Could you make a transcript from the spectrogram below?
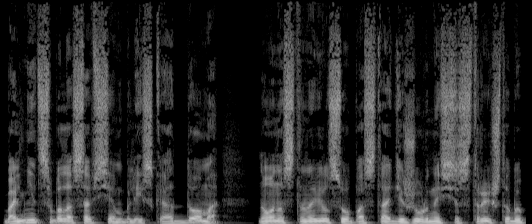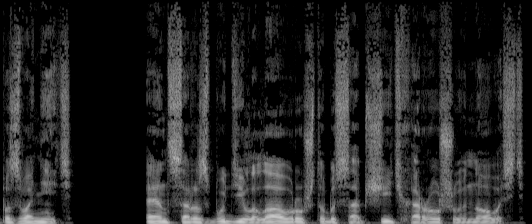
Больница была совсем близко от дома — но он остановился у поста дежурной сестры, чтобы позвонить. Энса разбудила Лауру, чтобы сообщить хорошую новость.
